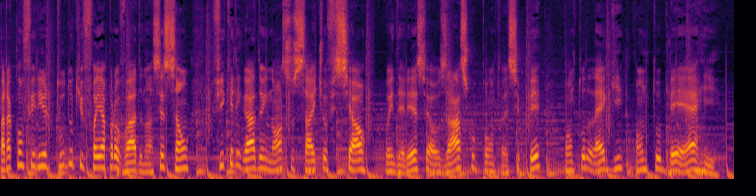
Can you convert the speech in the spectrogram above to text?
Para conferir tudo o que foi aprovado na sessão, fique ligado em nosso site oficial. O endereço é osasco.sp.leg.br.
